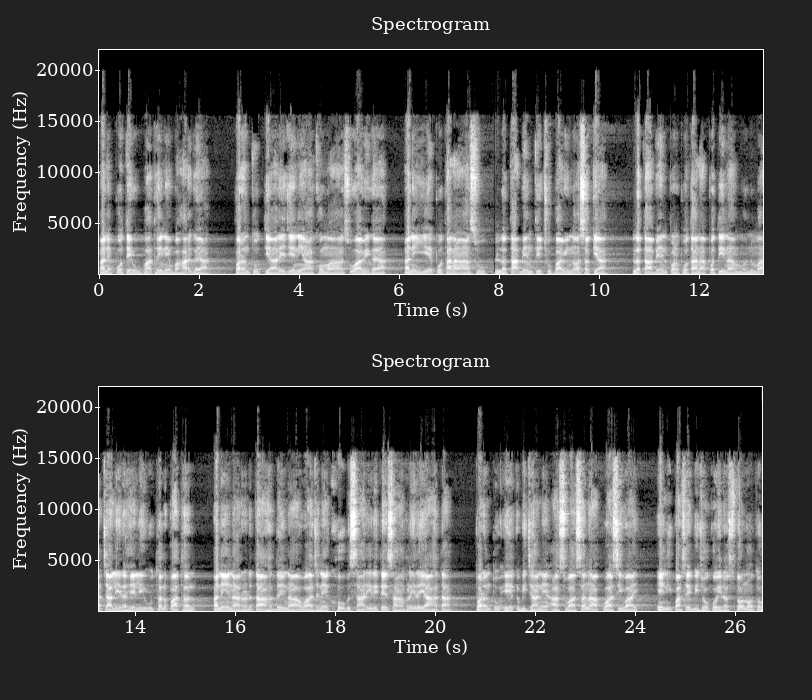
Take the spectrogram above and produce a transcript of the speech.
અને પોતે ઊભા થઈને બહાર ગયા. પરંતુ ત્યારે જ એની આંખોમાં આંસુ આવી ગયા અને એ પોતાના આંસુ લતાબેનથી છુપાવી ન શક્યા. લતાબેન પણ પોતાના પતિના મનમાં ચાલી રહેલી ઉથલ પાથલ અને એના રડતા હૃદયના અવાજને ખૂબ સારી રીતે સાંભળી રહ્યા હતા. પરંતુ એકબીજાને આશ્વાસન આપવા સિવાય એની પાસે બીજો કોઈ રસ્તો નહોતો.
